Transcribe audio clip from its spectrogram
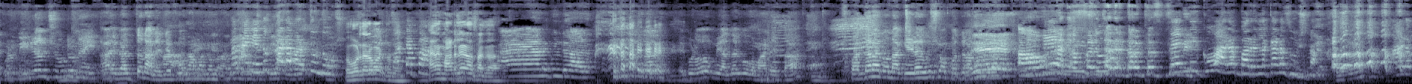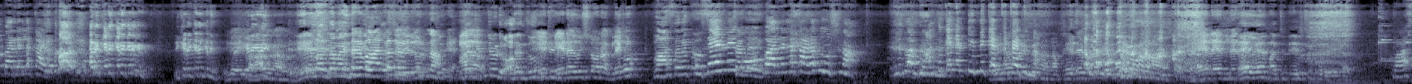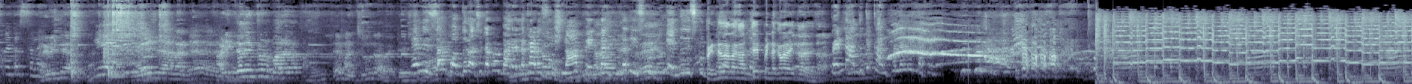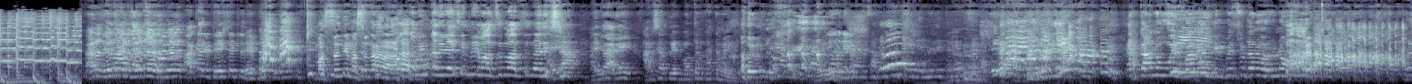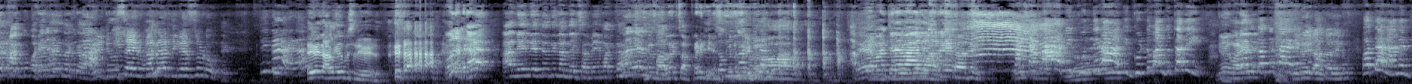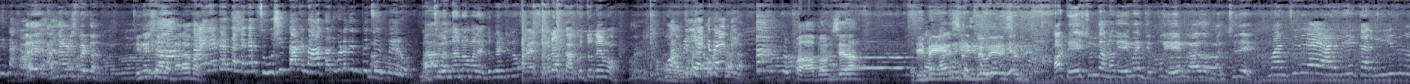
ఇప్పుడు వీడియోలు షూట్ ఉన్నాయి. అది కలుపుతున్నా నేను చెప్పు? ఎవరు ఆయన సగా? ఆడు. ఇప్పుడు మీ అందరికి ఒక మాట చెప్తా. స్పందన నువ్వు నాకు ఏడా చూసినావు పొద్దున? బర్రెల కాడ చూసిన. బర్రెల కాడ. ఇక్కడ, ఇక్కడ, చూడు, ఏడా చూసినావు నాకు? లేకు వాసన బర్రెల కాడ చూసిన. అందుకే నేను ఎందుకు పెండ కలర్ అవుతుంది. పెండ అందుకే కలపలేదు మస్తుంది మస్తుందా మొత్తం ఇంత తినేసింది, వస్తుంది వస్తుంది అని అయ్యో అరే అరస ప్లేట్ మొత్తం కట్టమైంది అక్క నువ్వు ఇవ్వాలని తినిపిస్తుంటాను ఎవరు నాకు భయం లేదు అక్క. చూస్తే తినేస్తుడు నాలుగు చూపిస్తుంది వీడు ఆ, నేను ఎందుకు తిన్నాను తెలుసా? మేము అక్క? అదే, మేము ఆల్రెడీ సపరేట్ చేసుకున్నాం. ఏ మంచిగా వాళ్ళు ఎవరే? కట్టమ్మా, నీకు ఉందిరా, నీ గుడ్డు వలుగుతది. ఏ, వడేది. దొంగకాయ. తిను ఇదంతా తిను. వద్దానా, నేను తిన్నాక. అదే అన్నం వేసి పెట్టారు తినేసేయాలి బరాబర్. హైలైట్ ఏంటంటే నేను చూసిన దాన్ని నాతో కూడా తినిపించింది మీరు. మంచిగా ఉందన్నో మరి ఎందుకు పెట్టినావు? ఆమె సోనం కక్కుతుందేమో? పాపం సేదా ఆ టేస్ట్ ఉంది అన్న ఏమైంది చెప్పు ఏం కాదు అది మంచిదే మంచిదే అది గలీజ్?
